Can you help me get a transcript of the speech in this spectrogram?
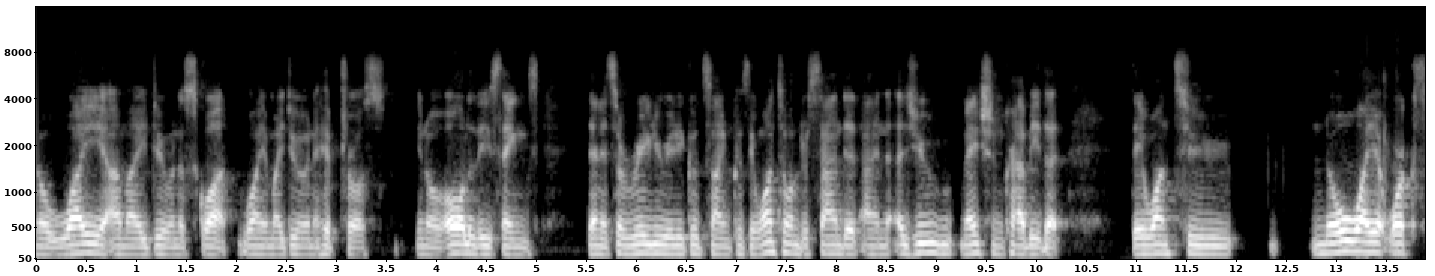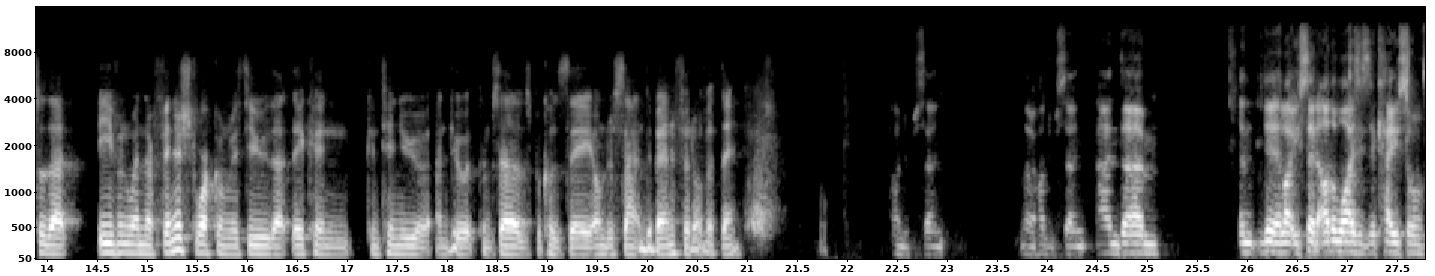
know, why am I doing a squat? Why am I doing a hip thrust? You know, all of these things, then it's a really, really good sign because they want to understand it. And as you mentioned, Crabby, that they want to know why it works so that even when they're finished working with you, that they can continue and do it themselves because they understand the benefit of it then. 100%. No, 100%. And, um, and yeah, like you said, otherwise it's a case of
